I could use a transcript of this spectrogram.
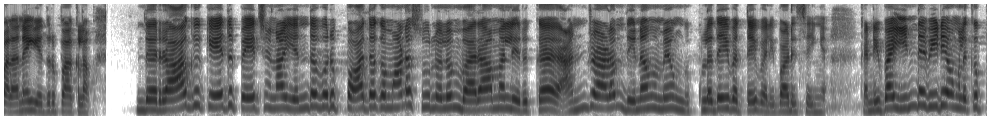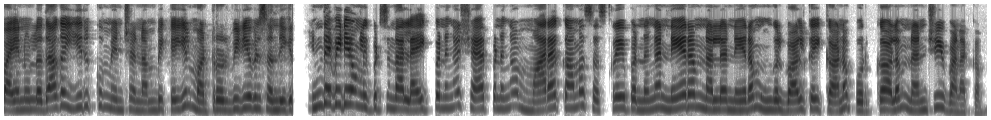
பலனை எதிர்பார்க்கலாம். இந்த ராகு கேது பேச்சினால் எந்த ஒரு பாதகமான சூழலும் வராமல் இருக்க. அன்றாடம் தினமுமே உங்கள் குலதெய்வத்தை வழிபாடு செய்யுங்க. கண்டிப்பாக இந்த வீடியோ உங்களுக்கு பயனுள்ளதாக இருக்கும் என்ற நம்பிக்கையில் மற்றொரு வீடியோவில் சந்திக்கிறேன் இந்த வீடியோ உங்களுக்கு பிடிச்சிருந்தா லைக் பண்ணுங்கள் ஷேர் பண்ணுங்கள் மறக்காமல் சப்ஸ்கிரைப் பண்ணுங்கள் நேரம் நல்ல நேரம் உங்கள் வாழ்க்கைக்கான பொற்காலம். நன்றி வணக்கம்.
